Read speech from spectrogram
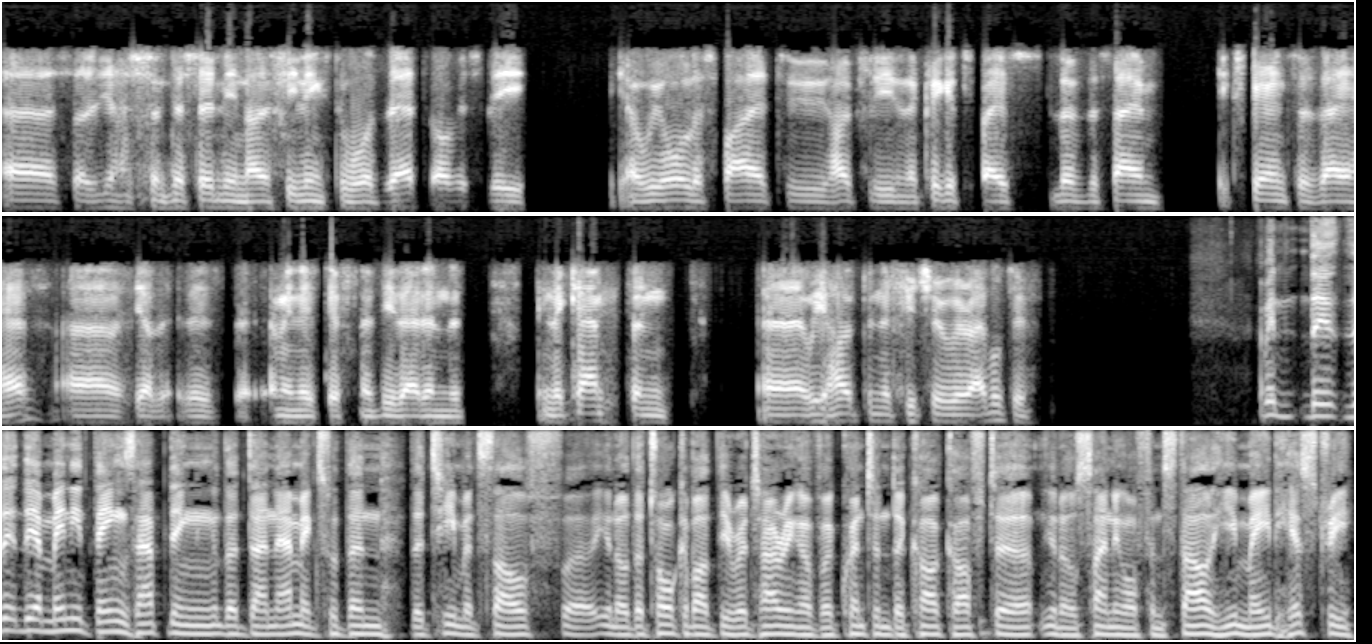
uh, so know, so there's certainly no feelings towards that. Obviously, you know, we all aspire to hopefully in the cricket space live the same experience as they have. Uh, yeah, there's, I mean, there's definitely that in the in the camp, and uh, we hope in the future we're able to. I mean, there, there, there, are many things happening, the dynamics within the team itself. Uh, you know, the talk about the retiring of uh, Quinton de Kock after, you know, signing off in style. He made history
